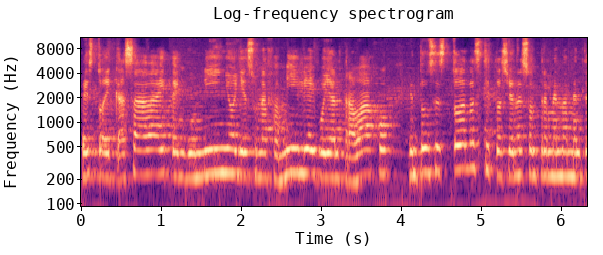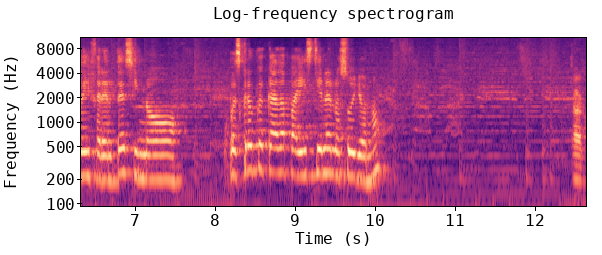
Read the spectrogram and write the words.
estoy casada y tengo un niño y es una familia y voy al trabajo, entonces todas las situaciones son tremendamente diferentes y no, pues creo que cada país tiene lo suyo, ¿no? Claro.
